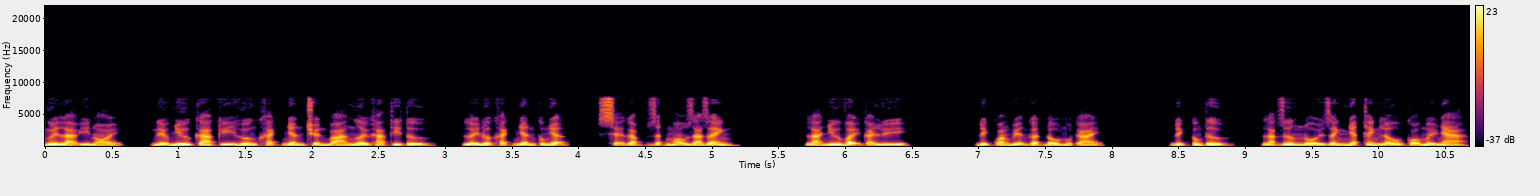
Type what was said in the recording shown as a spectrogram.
ngươi là ý nói, nếu như ca kỹ hướng khách nhân truyền bá người khác thi tử, lấy được khách nhân công nhận, sẽ gặp rất mau ra danh. Là như vậy cái lý. Địch quang viễn gật đầu một cái. Địch công tử, lạc dương nổi danh nhất thanh lâu có mấy nhà?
